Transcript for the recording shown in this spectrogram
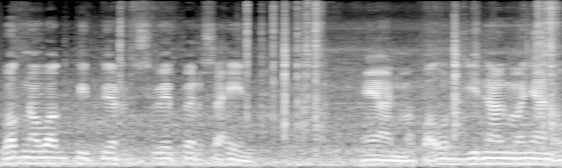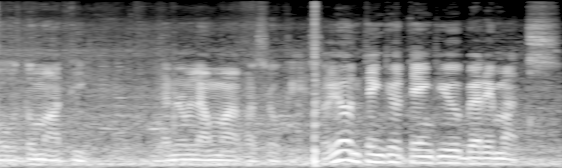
Wag na wag pipir, pipersahin. Ayan, mapa-original man yan o automatic. Ganun lang mga kasuki. So yun, thank you, thank you very much.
